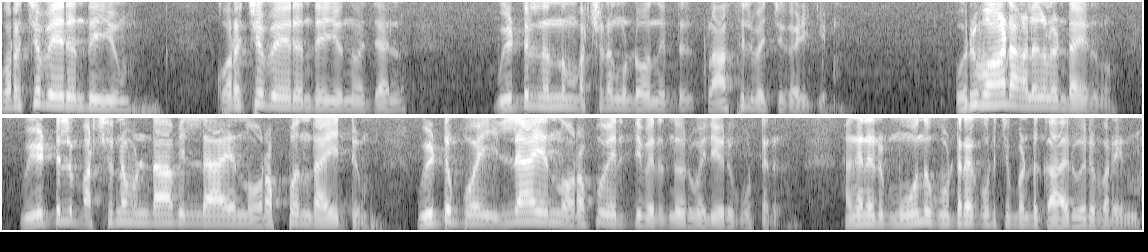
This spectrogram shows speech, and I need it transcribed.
കുറച്ച് പേരെന്ത് ചെയ്യും? കുറച്ച് പേരെന്ത് ചെയ്യും എന്ന് വെച്ചാൽ വീട്ടിൽ നിന്നും ഭക്ഷണം കൊണ്ടുവന്നിട്ട് ക്ലാസ്സിൽ വെച്ച് കഴിക്കും. ഒരുപാട് ആളുകളുണ്ടായിരുന്നു. വീട്ടിൽ ഭക്ഷണം ഉണ്ടാവില്ല എന്ന് ഉറപ്പുണ്ടായിട്ടും വീട്ടിൽ പോയി ഇല്ല എന്ന് ഉറപ്പ് വരുത്തി വരുന്ന ഒരു വലിയൊരു കൂട്ടർ അങ്ങനെ ഒരു മൂന്ന് കൂട്ടരെക്കുറിച്ച് പണ്ട് കാരൂർ പറയുന്നു.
